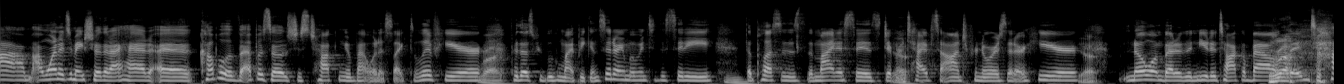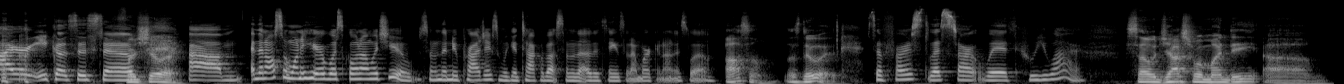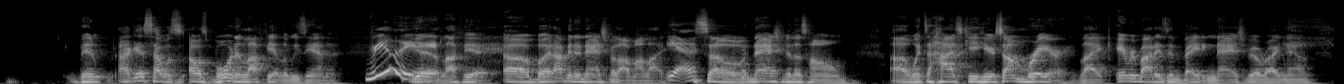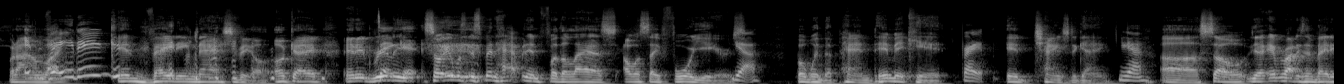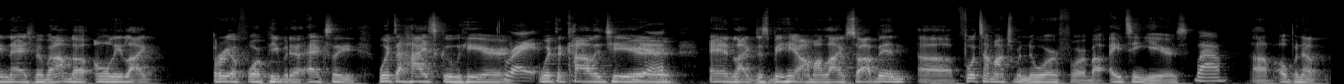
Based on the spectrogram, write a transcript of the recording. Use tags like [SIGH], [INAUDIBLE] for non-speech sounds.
Um, I wanted to make sure that I had a couple of episodes just talking about what it's like to live here Right. Mm-hmm. for those people who might be considering moving to the city, the pluses, the minuses, different Yep. types of entrepreneurs that are here. Yep. No one better than you to talk about the entire [LAUGHS] ecosystem. For sure. Um, and then also want to hear what's going on with you, some of the new projects, and we can talk about some of the other things that I'm working on as well. Awesome. Let's do it. So first, let's start with who you are. So Joshua Mundy, um, been I guess I was I was born in Lafayette, Louisiana. Really? Yeah, Lafayette. Uh, but I've been in Nashville all my life. Yeah. So Nashville is home. Uh, went to high school here, so I'm rare. Like everybody's invading Nashville right now, but I'm Invading? like [LAUGHS] invading Nashville. Okay, and it really it. so it was. It's been happening for the last I would say four years. Yeah. But when the pandemic hit, Right. it changed the game. Yeah. Uh, so yeah, everybody's invading Nashville, but I'm the only like three or four people that actually went to high school here, Right. Went to college here, and like just been here all my life. So I've been uh, full time entrepreneur for about 18 years. Wow. I've opened up.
